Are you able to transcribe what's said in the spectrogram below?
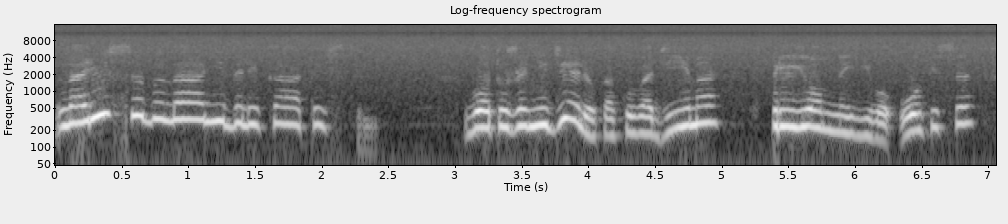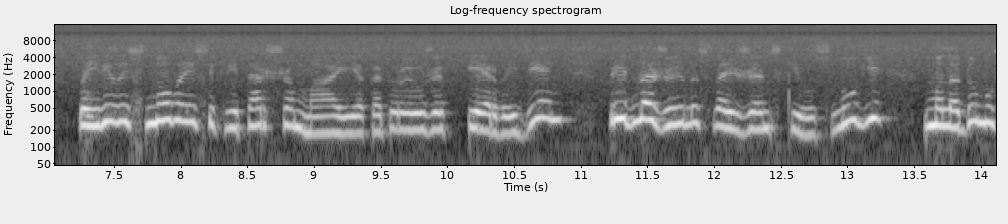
Лариса была недалека от истины. Вот уже неделю, как у Вадима в приемной его офиса появилась новая секретарша Майя, которая уже в первый день предложила свои женские услуги молодому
